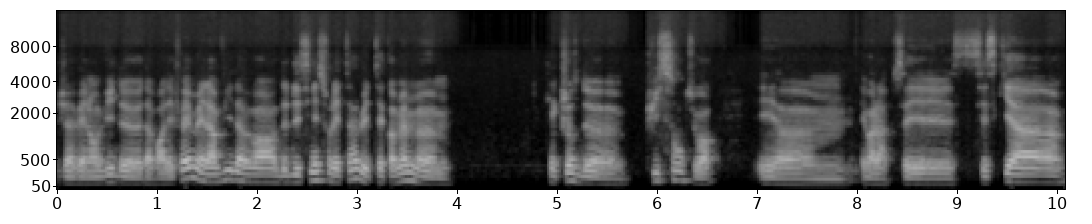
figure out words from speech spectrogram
j'avais l'envie d'avoir des feuilles, mais l'envie d'avoir de dessiner sur les tables était quand même, quelque chose de puissant, tu vois? Et hem et voilà, c'est ce qui a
